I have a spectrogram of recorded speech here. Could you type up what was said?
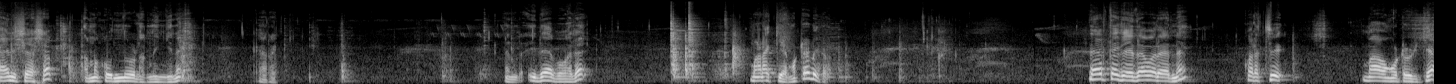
അതിനുശേഷം നമുക്കൊന്നുകൂടെ ഒന്നിങ്ങനെ കറക്കി. ഇതേപോലെ മടക്കി അങ്ങോട്ട് എടുക്കണം. നേരത്തെ ചെയ്ത പോലെ തന്നെ കുറച്ച് മാവ് അങ്ങോട്ട് ഒഴിക്കുക.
